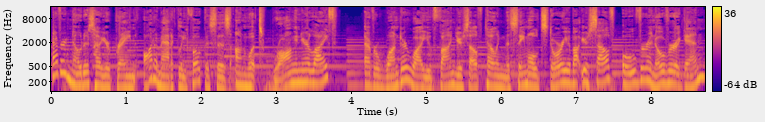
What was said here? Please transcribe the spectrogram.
Ever notice how your brain automatically focuses on what's wrong in your life? Ever wonder why you find yourself telling the same old story about yourself over and over again?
